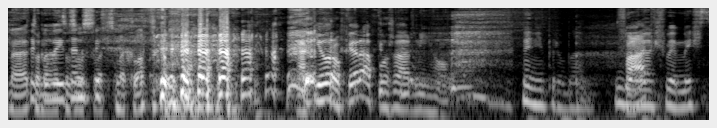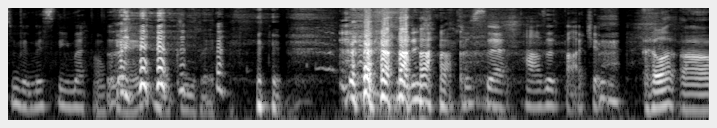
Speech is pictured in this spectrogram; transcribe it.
Ne, to takovej ne, to ten zase pich- jsme chlapi. Nějakýho rockera pořádnýho. Není problém. Fakt? Až vymyš, vymyslíme. Okay. Budeš přesně házet páčem. Hele, a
